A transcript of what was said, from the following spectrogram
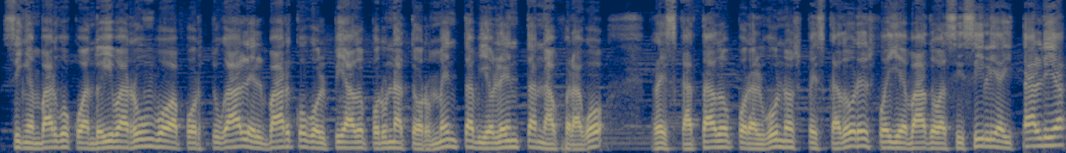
Sin embargo, cuando iba rumbo a Portugal, el barco, golpeado por una tormenta violenta, naufragó rescatado por algunos pescadores, fue llevado a Sicilia, Italia,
